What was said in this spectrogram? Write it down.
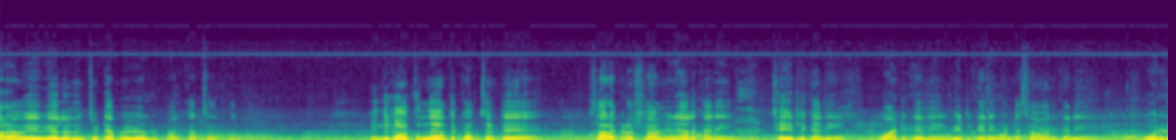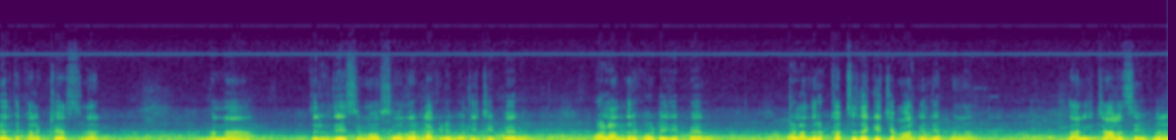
అరవై వేల నుంచి డెబ్బై వేల రూపాయలు ఖర్చు అవుతుందంట. ఎందుకు అవుతుంది అంత ఖర్చు అంటే సార్ అక్కడ షామినాలు కానీ చైర్లు కానీ వాటికని వీటికని వంట సామాను కానీ అంత కలెక్ట్ చేస్తున్నారు. మొన్న తెలుగుదేశం మా సోదరులు అక్కడికి పోతే చెప్పారు. వాళ్ళందరికీ ఒకటే చెప్పాను. వాళ్ళందరూ ఖర్చు తగ్గించే మార్గం చెప్పన్నారు దానికి చాలా సింపుల్.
